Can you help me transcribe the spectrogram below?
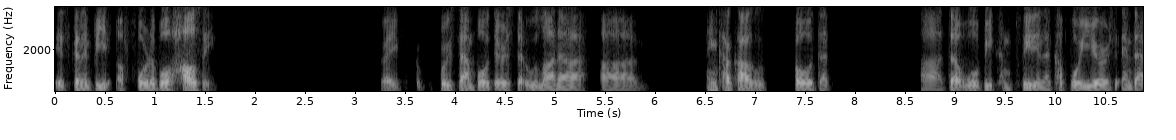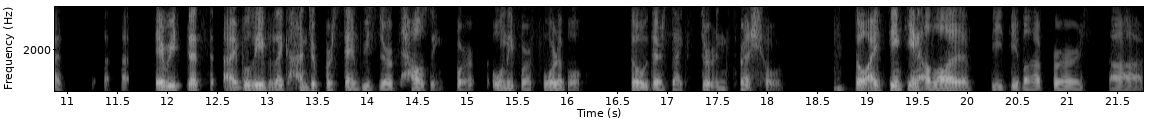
is going to be affordable housing, right? For example, there's the Ulana um, in Kakaako that's uh, that will be complete in a couple of years, and that's uh, every that's I believe like 100% reserved housing for only for affordable. So there's like certain thresholds. So I think in a lot of the developers um,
